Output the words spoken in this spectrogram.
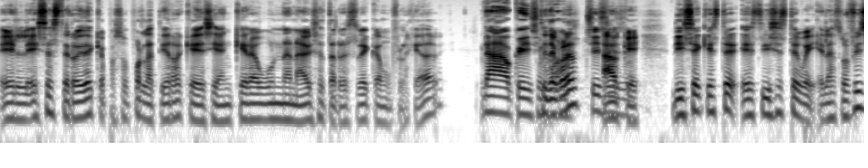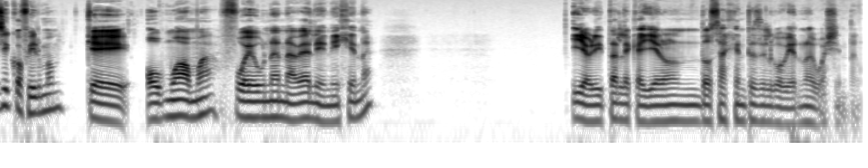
el, ese asteroide que pasó por la Tierra que decían que era una nave extraterrestre camuflajeada, güey. Ah, ok. Sí, ¿Te acuerdas? Sí, sí. Ah, ok. Dice que este, es, dice este güey, el astrofísico afirma que Oumuamua fue una nave alienígena y ahorita le cayeron dos agentes del gobierno de Washington.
